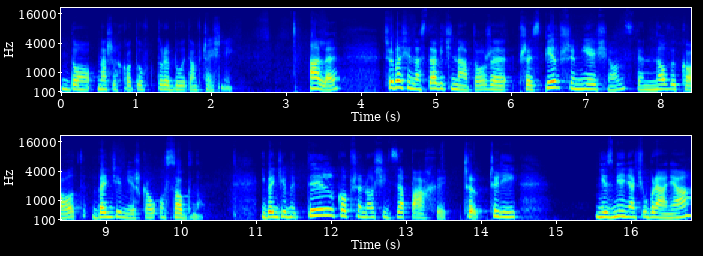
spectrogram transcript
do naszych kotów, które były tam wcześniej. Ale trzeba się nastawić na to, że przez pierwszy miesiąc ten nowy kot będzie mieszkał osobno i będziemy tylko przenosić zapachy, czy- czyli nie zmieniać ubrania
